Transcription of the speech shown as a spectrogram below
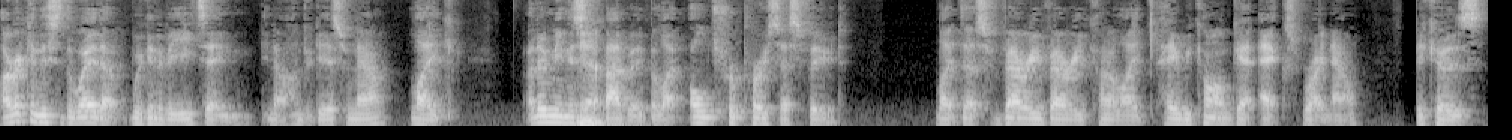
I reckon this is the way that we're going to be eating, you know, 100 years from now. Like, I don't mean this in a bad way, but like ultra processed food. Like, that's very, very kind of like, hey, we can't get X right now because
